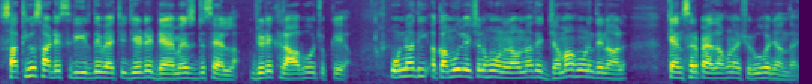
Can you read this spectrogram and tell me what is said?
ਸਾਥੀਓ, ਸਾਡੇ ਸਰੀਰ ਦੇ ਵਿੱਚ ਜਿਹੜੇ ਡੈਮੇਜਡ ਸੈੱਲ ਆ, ਜਿਹੜੇ ਖਰਾਬ ਹੋ ਚੁੱਕੇ ਆ, ਉਹਨਾਂ ਦੀ ਅਕਮੂਲੇਸ਼ਨ ਹੋਣ ਨਾਲ, ਉਹਨਾਂ ਦੇ ਜਮ੍ਹਾਂ ਹੋਣ ਦੇ ਨਾਲ ਕੈਂਸਰ ਪੈਦਾ ਹੋਣਾ ਸ਼ੁਰੂ ਹੋ ਜਾਂਦਾ ਹੈ।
